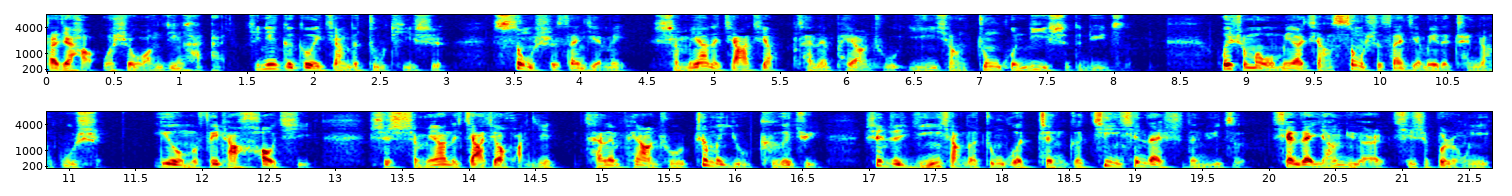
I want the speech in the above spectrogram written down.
大家好，我是王金海。今天给各位讲的主题是宋氏三姐妹，什么样的家教才能培养出影响中国历史的女子？为什么我们要讲宋氏三姐妹的成长故事？因为我们非常好奇，是什么样的家教环境才能培养出这么有格局，甚至影响到中国整个近现代史的女子？现在养女儿其实不容易，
